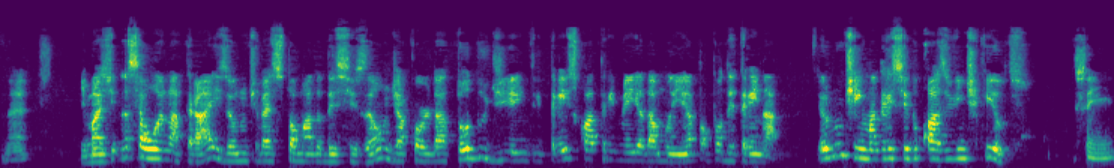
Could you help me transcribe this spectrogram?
Né? Imagina se há um ano atrás eu não tivesse tomado a decisão de acordar todo dia entre 3 e 4 e meia da manhã para poder treinar. Eu não tinha emagrecido quase 20 quilos. Sim.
